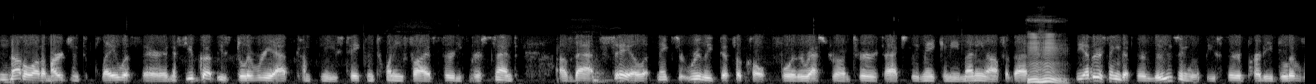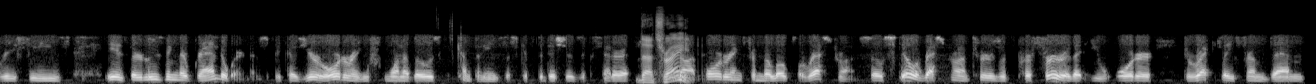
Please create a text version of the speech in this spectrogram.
not a lot of margin to play with there. And if you've got these delivery app companies taking 25, 30%, of that sale, it makes it really difficult for the restaurateur to actually make any money off of that. Mm-hmm. The other thing that they're losing with these third party delivery fees is they're losing their brand awareness because you're ordering from one of those companies, the Skip the Dishes, etc. That's right. You're not ordering from the local restaurant. So still, restaurateurs would prefer that you order directly from them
